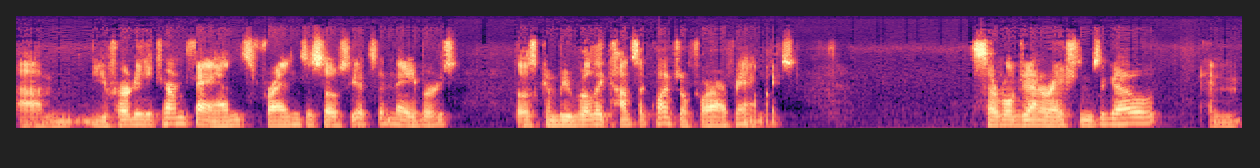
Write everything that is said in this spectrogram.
Um, you've heard of the term fans, friends, associates, and neighbors. Those can be really consequential for our families several generations ago and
